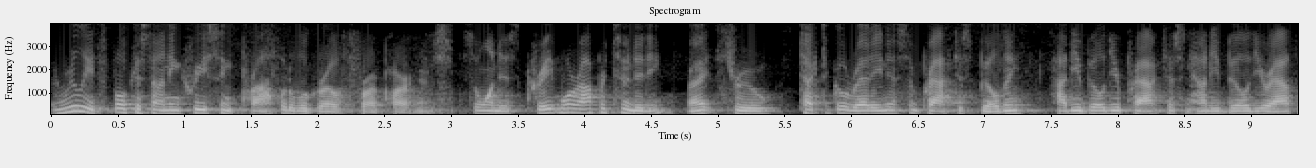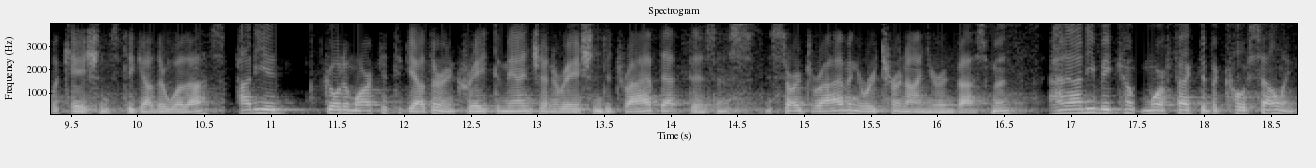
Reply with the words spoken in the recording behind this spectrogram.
And really it's focused on increasing profitable growth for our partners. So one is create more opportunity, right, through technical readiness and practice building. How do you build your practice and how do you build your applications together with us? How do you go to market together and create demand generation to drive that business and start driving a return on your investment? And how do you become more effective at co-selling?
